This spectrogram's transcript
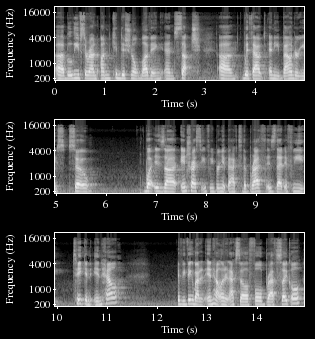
uh, beliefs around unconditional loving and such um, without any boundaries. So, what is uh, interesting if we bring it back to the breath is that if we take an inhale, if we think about an inhale and an exhale, a full breath cycle,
